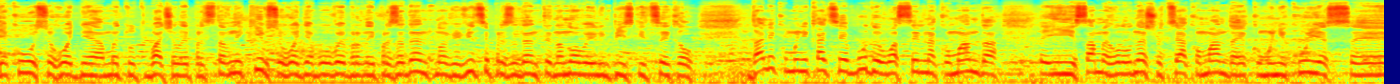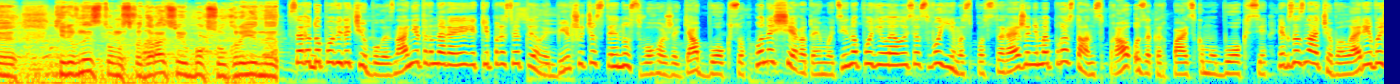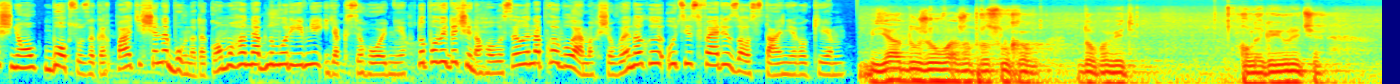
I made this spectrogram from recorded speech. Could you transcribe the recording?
яку сьогодні ми тут бачили представників. Сьогодні був вибраний президент, нові віце-президенти на новий олімпійський цикл. Далі комунікація буде. У вас сильна команда, і саме головне, що ця команда комунікує з е, керівництвом з Федерацією боксу України. Серед доповідачів були знані тренери, які присвятили більшу частину свого життя боксу. Вони щиро та емоційно поділилися своїми спостереженнями про стан справ у закарпатському боксі. Як зазначив Валерій Вишньов, бокс у Закарпатті ще не був на такому ганебному рівні, як сьогодні. Доповідачі наголосили на проблемах, що виникли у цій сфері за останні роки. Я дуже уважно прослухав доповідь Олега Юрійовича.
